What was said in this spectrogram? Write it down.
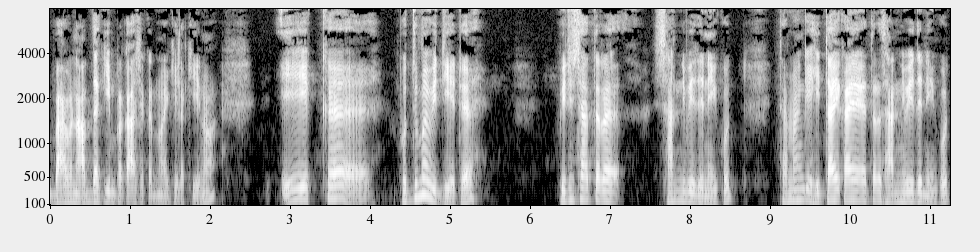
භාවනා අත්දැකීම් ප්‍රකාශ කරනවා කියලා කියනවා. ඒක පුදුම විදියට පිටිසතර sannivedanaykut තමන්ගේ හිතයි කයයි අතර sannivedanaykut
